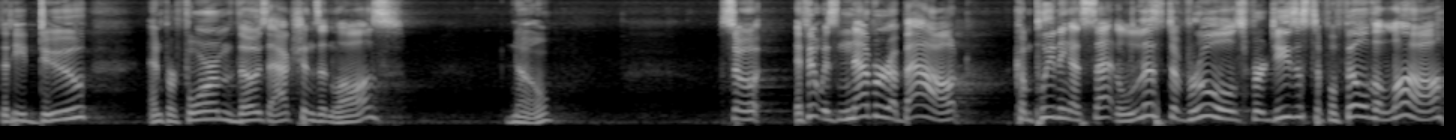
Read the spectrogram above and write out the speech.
did he do and perform those actions and laws? No. So if it was never about completing a set list of rules for Jesus to fulfill the law,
